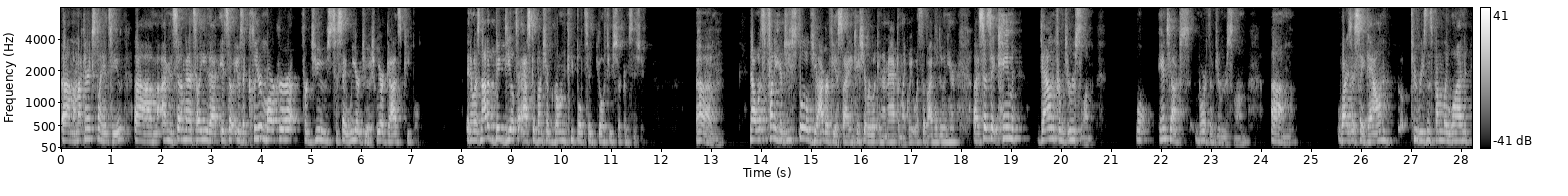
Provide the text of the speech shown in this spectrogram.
um, I'm not going to explain it to you. Um, I'm instead I'm going to tell you that it's a, it was a clear marker for Jews to say we are Jewish, we are God's people, and it was not a big deal to ask a bunch of grown people to go through circumcision. Um, now, what's funny here, just a little geography aside, in case you're ever looking at a map and like, wait, what's the Bible doing here? Uh, it says it came down from Jerusalem. Well, Antioch's north of Jerusalem. Um, why does it say down? Two reasons. Probably one,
